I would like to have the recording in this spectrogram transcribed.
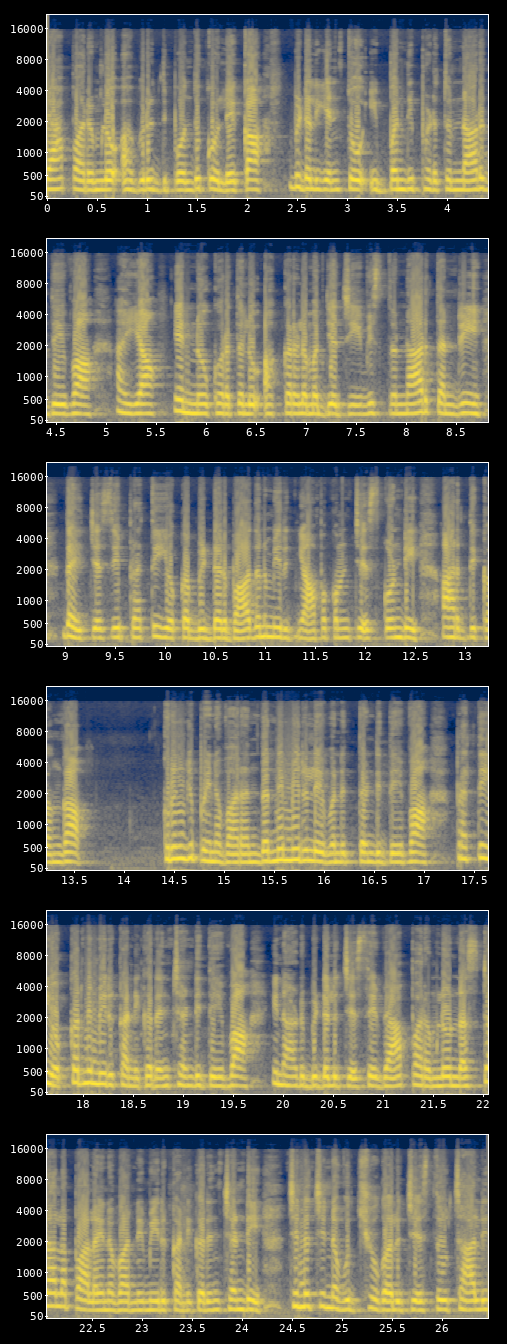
వ్యాపారంలో అభివృద్ధి పొందుకోలేక బిడ్డలు ఎంతో ఇబ్బంది పడుతున్నారు దేవా. అయ్యా ఎన్నో కొరతలు అక్కరల మధ్య జీవిస్తున్నారు తండ్రి. దయచేసి ప్రతి ఒక్క బిడ్డర్ బాధను మీరు జ్ఞాపకం చేసుకోండి. ఆర్థికంగా కృంగిపోయిన వారందరినీ మీరు లేవనెత్తండి దేవా. ప్రతి ఒక్కరిని మీరు కనికరించండి దేవా. ఈనాడు బిడ్డలు చేసే వ్యాపారంలో నష్టాల పాలైన వారిని మీరు కనికరించండి. చిన్న చిన్న ఉద్యోగాలు చేస్తూ చాలి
